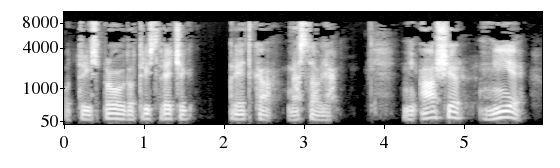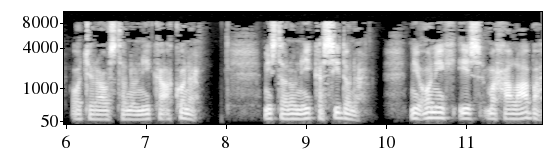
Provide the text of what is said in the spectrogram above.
Od 31. do 33. redka nastavlja. Ni Ašer nije otjerao stanovnika Akona, ni stanovnika Sidona, ni onih iz Mahalaba,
